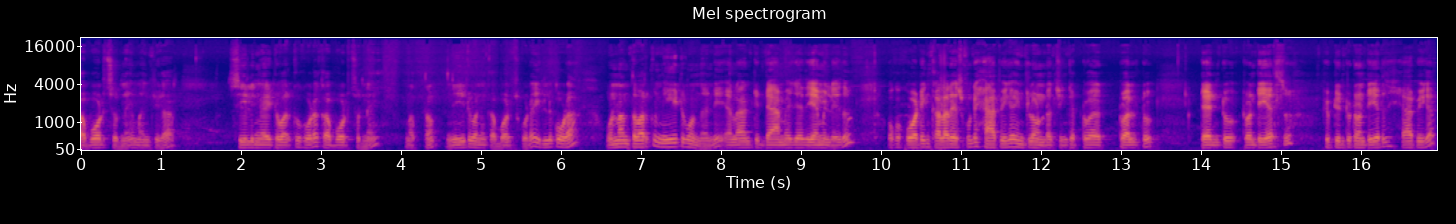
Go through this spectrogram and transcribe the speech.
కబోర్డ్స్ ఉన్నాయి మంచిగా. సీలింగ్ హైట్ వరకు కూడా కబోర్డ్స్ ఉన్నాయి మొత్తం నీట్గా ఉన్నాయి కబోర్డ్స్ కూడా. ఇల్లు కూడా ఉన్నంత వరకు నీట్గా ఉందండి. ఎలాంటి డ్యామేజ్ అది ఏమీ లేదు. ఒక కోటింగ్ కలర్ వేసుకుంటే హ్యాపీగా ఇంట్లో ఉండొచ్చు. ఇంకా ట్వ twelve to ten to twenty years fifteen to twenty years హ్యాపీగా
